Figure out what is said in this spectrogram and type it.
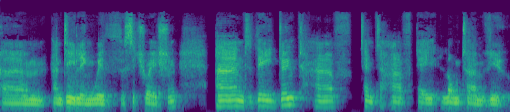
um, and dealing with the situation, and they don't have tend to have a long-term view.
